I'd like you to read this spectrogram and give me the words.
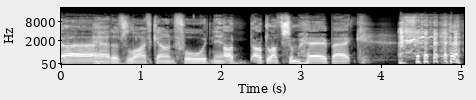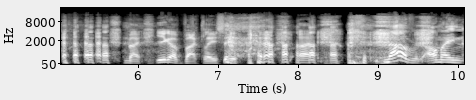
Uh, out of life going forward now? I'd, I'd love some hair back. Mate, you got Buckley's. No, I mean,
